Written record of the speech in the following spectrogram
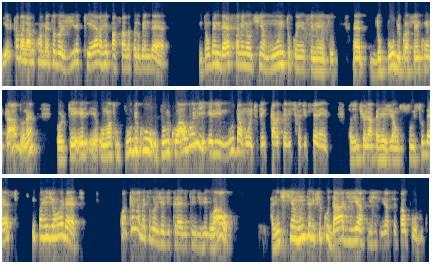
E ele trabalhava com a metodologia que era repassada pelo BNDES. Então o BNDES também não tinha muito conhecimento é, do público a ser encontrado, né? porque ele, o nosso público, o público-alvo, ele, ele muda muito, tem características diferentes. A gente olhar para a região sul e sudeste e para a região nordeste. Com aquela metodologia de crédito individual, a gente tinha muita dificuldade de, de, de acessar o público,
